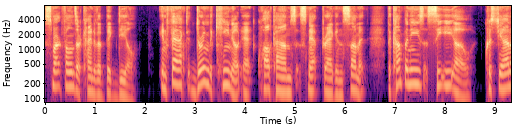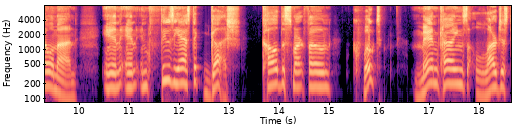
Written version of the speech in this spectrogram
smartphones are kind of a big deal. In fact, during the keynote at Qualcomm's Snapdragon Summit, the company's CEO, Cristiano Amon, in an enthusiastic gush, called the smartphone, quote, mankind's largest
